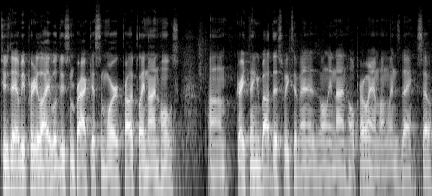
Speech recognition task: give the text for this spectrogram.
Tuesday will be pretty light. We'll do some practice, some work, probably play nine holes. Um, great thing about this week's event is only a nine hole pro am on Wednesday. So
